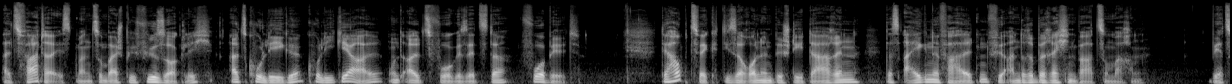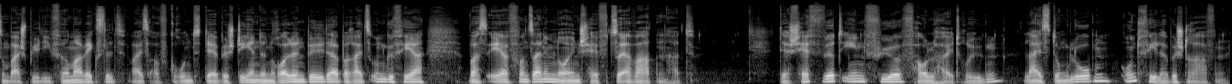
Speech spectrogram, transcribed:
Als Vater ist man zum Beispiel fürsorglich, als Kollege kollegial und als Vorgesetzter Vorbild. Der Hauptzweck dieser Rollen besteht darin, das eigene Verhalten für andere berechenbar zu machen. Wer zum Beispiel die Firma wechselt, weiß aufgrund der bestehenden Rollenbilder bereits ungefähr, was er von seinem neuen Chef zu erwarten hat. Der Chef wird ihn für Faulheit rügen, Leistung loben und Fehler bestrafen.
